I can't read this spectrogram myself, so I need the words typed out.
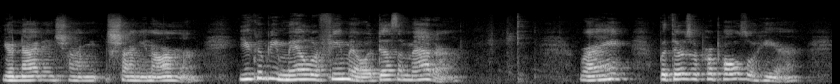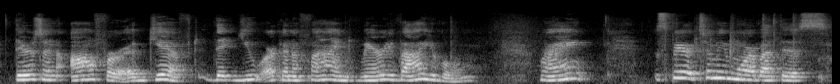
Your knight in shining armor. You can be male or female. It doesn't matter. Right? But there's a proposal here. There's an offer, a gift that you are going to find very valuable. Right? Spirit, tell me more about this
